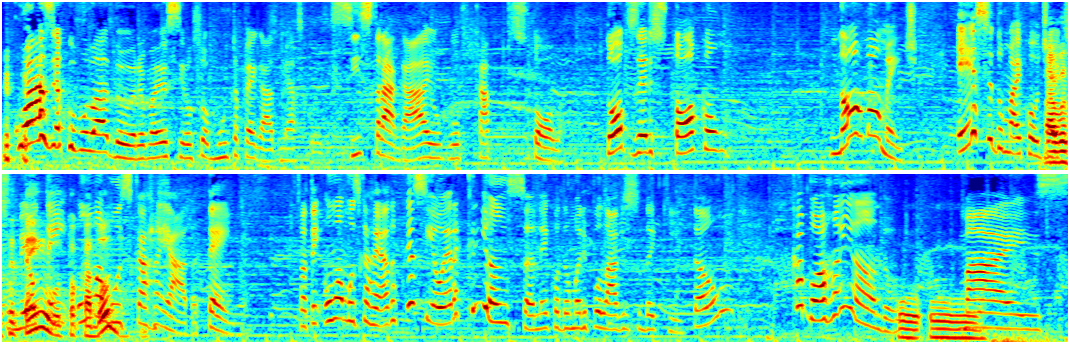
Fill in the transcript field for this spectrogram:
é quase acumuladora, mas assim, eu sou muito apegada às minhas coisas. Se estragar, eu vou ficar pistola. Todos eles tocam normalmente. Esse do Michael Jackson, você meu, tem tem tocador? uma música arranhada. Tenho. Só tem uma música arranhada, porque assim, eu era criança, né, quando eu manipulava isso daqui. Então, acabou arranhando. O, o, Mas.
